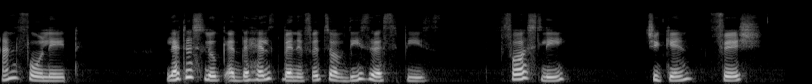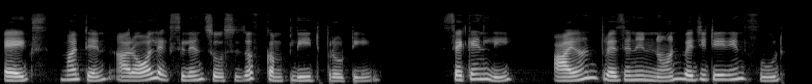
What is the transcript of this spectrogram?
and folate. Let us look at the health benefits of these recipes. Firstly, chicken, fish, eggs, mutton are all excellent sources of complete protein. Secondly, iron present in non vegetarian food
